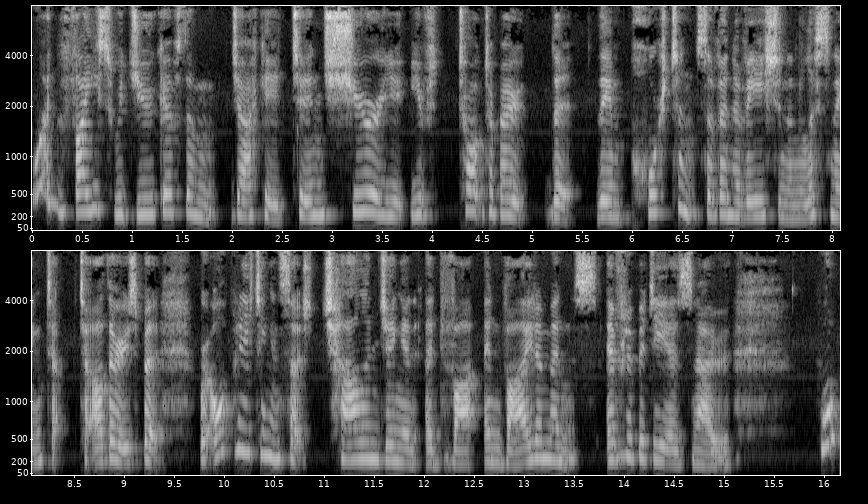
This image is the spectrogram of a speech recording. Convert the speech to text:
What advice would you give them, Jackie, to ensure you, you've talked about that the importance of innovation and listening to, to others, but we're operating in such challenging environments. Everybody is now. What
